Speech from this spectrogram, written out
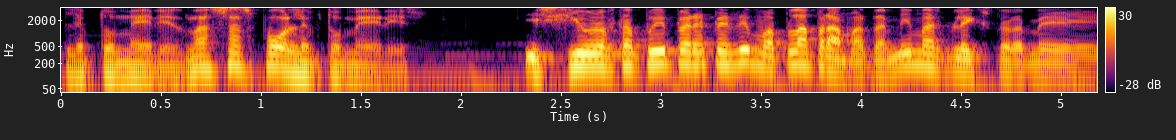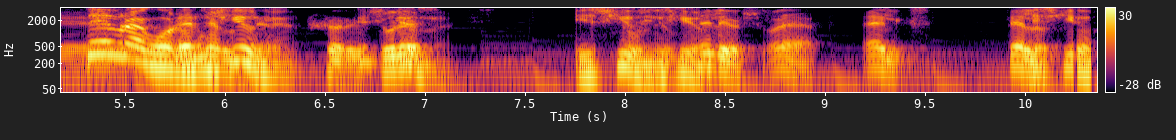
Λεπτομέρειες. Να σας πω λεπτομέρειες. Ισχύουν αυτά που είπα, ρε παιδί μου, απλά πράγματα. Μην μας μπλέξει τώρα με. Ναι, βρε αγόρι μου, ισχύουν. Ισχύουν. Ισχύουν, ισχύουν. Τελείωσε. Ωραία. Έληξε. Τέλος. Ισχύουν,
